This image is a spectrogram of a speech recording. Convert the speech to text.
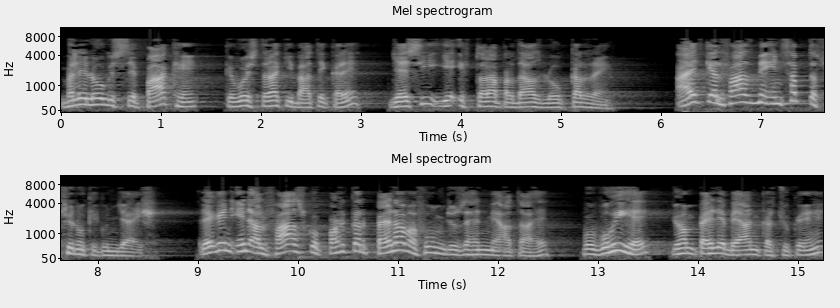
بھلے لوگ اس سے پاک ہیں کہ وہ اس طرح کی باتیں کریں جیسی یہ افطرا پرداز لوگ کر رہے ہیں۔ آیت کے الفاظ میں ان سب تفسیروں کی گنجائش۔ لیکن ان الفاظ کو پڑھ کر پہلا مفہوم جو ذہن میں آتا ہے وہ وہی ہے جو ہم پہلے بیان کر چکے ہیں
